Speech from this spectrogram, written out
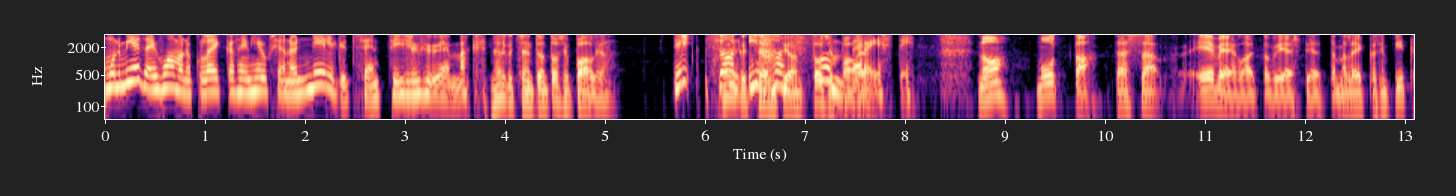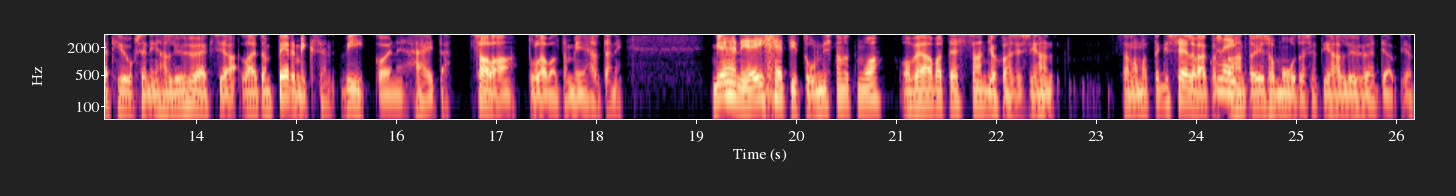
mun mies ei huomannut, kun leikkasin hiuksia noin 40 senttiä lyhyemmäksi. 40 senttiä on tosi paljon. Nel- se on 40 ihan on tosi paljon. somperisti. No, mutta tässä Eve laittoi viesti, että mä leikkasin pitkät hiuksen ihan lyhyeksi ja laitoin permiksen viikkoinen häitä salaa tulevalta mieheltäni. Mieheni ei heti tunnistanut mua ovea avatessaan, joka on siis ihan sanomattakin selvää, koska Niin. hän toi iso muutos, että ihan lyhyet ja, ja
